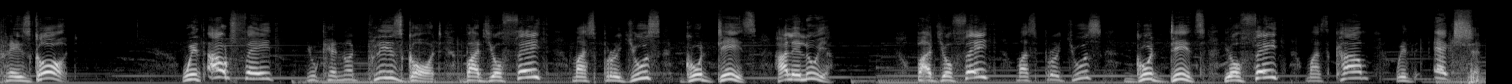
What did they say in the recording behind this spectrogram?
Praise God. Without faith, you cannot please God, but your faith must produce good deeds. Hallelujah. But your faith must produce good deeds. Your faith must come with action.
